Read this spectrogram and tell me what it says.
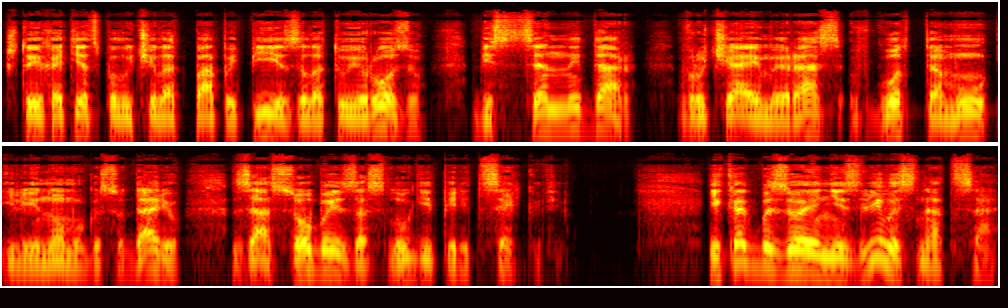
что их отец получил от папы Пия золотую розу, бесценный дар, вручаемый раз в год тому или иному государю за особые заслуги перед церковью. И как бы Зоя не злилась на отца,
